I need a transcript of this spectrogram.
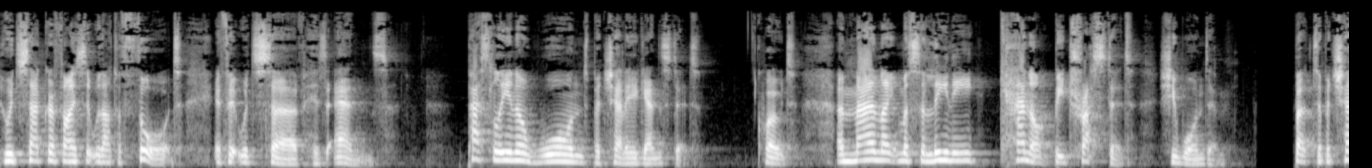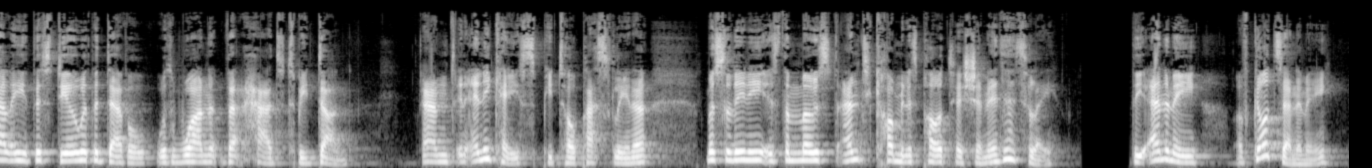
who would sacrifice it without a thought if it would serve his ends. Pascalina warned Pacelli against it. Quote, a man like Mussolini cannot be trusted, she warned him. But to Pacelli, this deal with the devil was one that had to be done. And in any case, he told Pascalina, Mussolini is the most anti communist politician in Italy. The enemy of God's enemy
